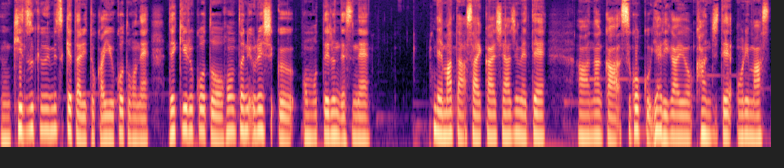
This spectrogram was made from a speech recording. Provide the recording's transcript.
うん、気づきを見つけたりとかいうことをね、できることを本当に嬉しく思ってるんですね。で、また再開し始めて、あなんかすごくやりがいを感じております。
